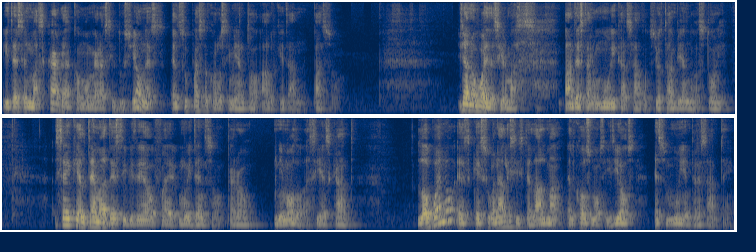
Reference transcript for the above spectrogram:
y desenmascara como meras ilusiones el supuesto conocimiento al que dan paso. Ya no voy a decir más. Han de estar muy cansados, yo también lo estoy. Sé que el tema de este video fue muy denso, pero ni modo, así es Kant. Lo bueno es que su análisis del alma, el cosmos y Dios es muy interesante.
